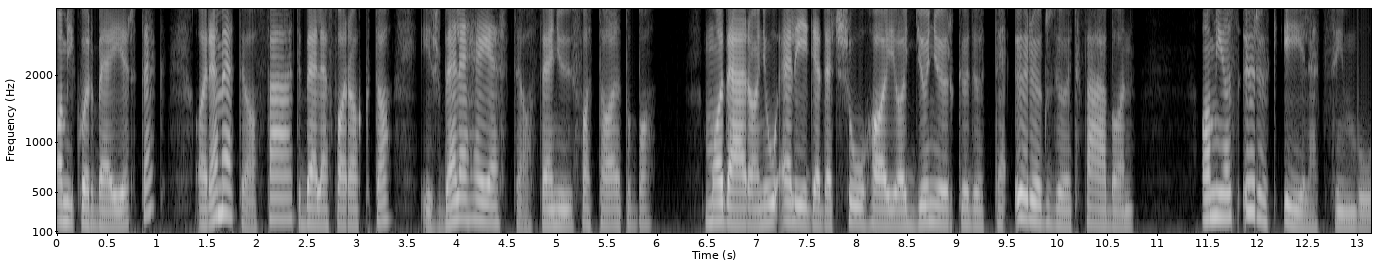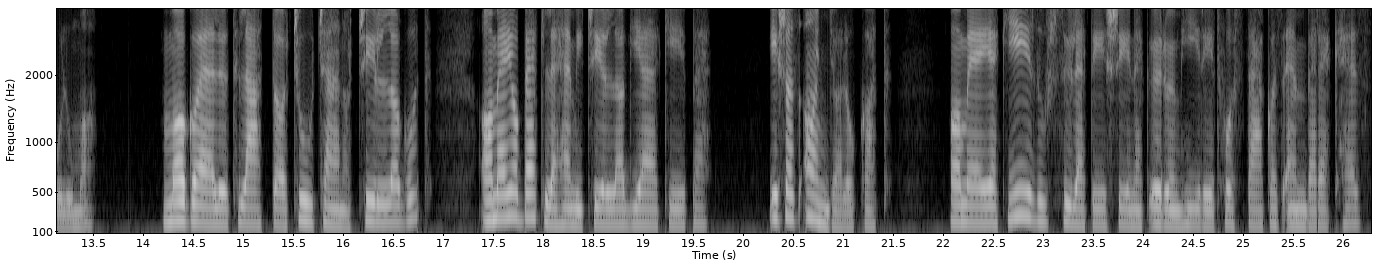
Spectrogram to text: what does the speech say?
Amikor beértek, a remete a fát belefaragta, és belehelyezte a fenyőfa talpba. Madáranyó elégedett sóhajja gyönyörködötte örökzöld fában, ami az örök élet szimbóluma. Maga előtt látta a csúcsán a csillagot, amely a betlehemi csillag jelképe, és az angyalokat, amelyek Jézus születésének örömhírét hozták az emberekhez,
